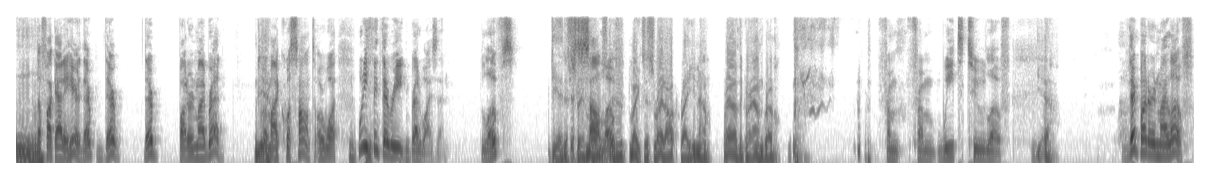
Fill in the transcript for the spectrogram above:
Mm-hmm. The fuck out of here. They're they're they're buttering my bread. Yeah. Or my croissant. Or what what do you think they were eating bread wise then? Loaves? Yeah, just, Just straight loaves, loaf? dude. Like just right out, right, you know, right out of the ground, bro. From from wheat to loaf. Yeah, They're buttering my loaf.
